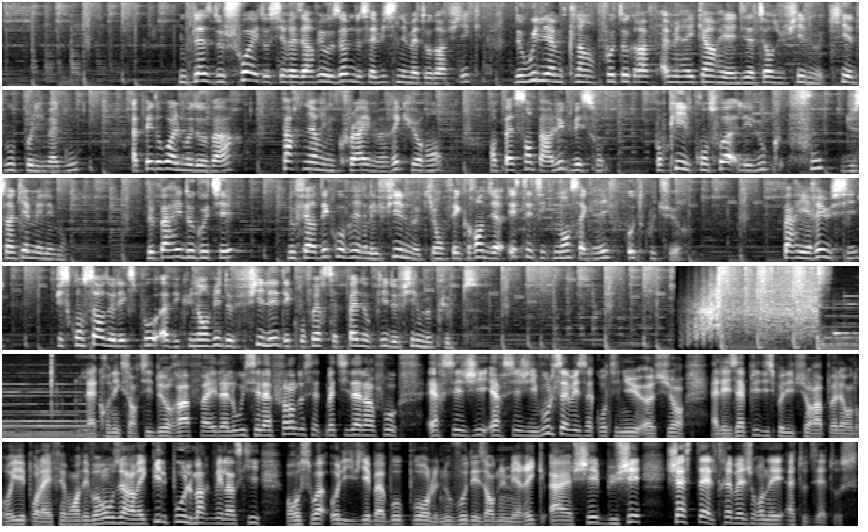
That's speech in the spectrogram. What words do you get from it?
Une place de choix est aussi réservée aux hommes de sa vie cinématographique, de William Klein, photographe américain réalisateur du film Qui êtes-vous Polymagou, à Pedro Almodovar, partner in crime récurrent, en passant par Luc Besson, pour qui il conçoit les looks fous du cinquième élément. Le pari de Gauthier, nous faire découvrir les films qui ont fait grandir esthétiquement sa griffe haute couture. Pari réussi, puisqu'on sort de l'expo avec une envie de filer découvrir cette panoplie de films cultes. La chronique sortie de Raphaël Alouis, c'est la fin de cette matinale info RCJ, RCJ. Vous le savez, ça continue euh, sur les applis disponibles sur Apple et Android. Et pour la FM, rendez-vous à 11h avec Pilpoul. Marc Velinski reçoit Olivier Babot pour le nouveau désordre numérique à chez Bûcher Chastel. Très belle journée à toutes et à tous.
